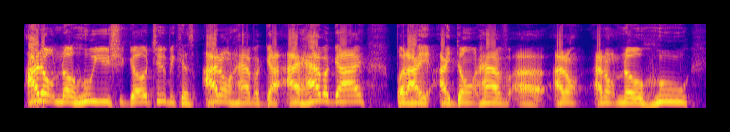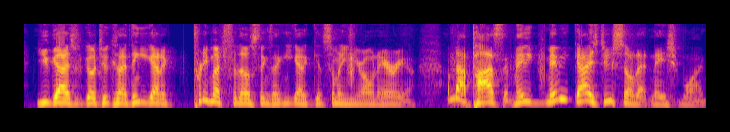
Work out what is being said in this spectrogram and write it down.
I don't know who you should go to because I don't have a guy. I have a guy, but I, I don't have, uh, I don't, I don't know who you guys would go to because I think you got to pretty much for those things. I think you got to get somebody in your own area. I'm not positive. Maybe maybe guys do sell that nationwide.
